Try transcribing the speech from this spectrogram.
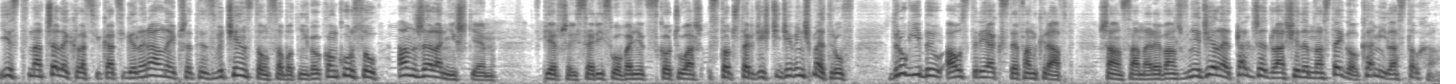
jest na czele klasyfikacji generalnej przed zwycięzcą sobotniego konkursu Angela Niszkiem. W pierwszej serii Słoweniec skoczył aż 149 metrów. Drugi był Austriak Stefan Kraft. Szansa na rewanż w niedzielę także dla 17 Kamila Stocha.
